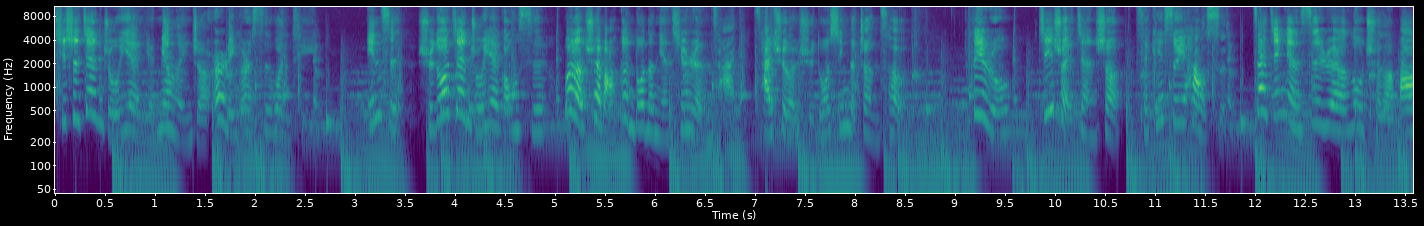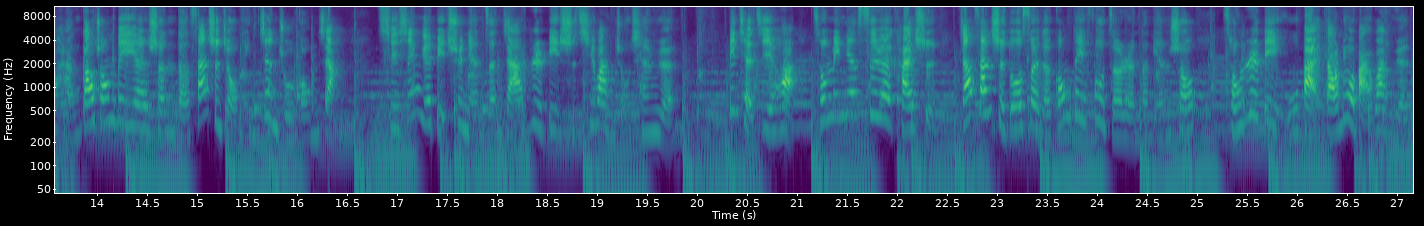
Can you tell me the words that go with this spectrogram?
其实建筑业也面临着二零二四问题。因此，许多建筑业公司为了确保更多的年轻人才，采取了许多新的政策。例如，积水建设 （Sekisui House） 在今年四月录取了包含高中毕业生的三十九名建筑工匠，起薪也比去年增加日币十七万九千元，并且计划从明年四月开始，将三十多岁的工地负责人的年收从日币五百到六百万元，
